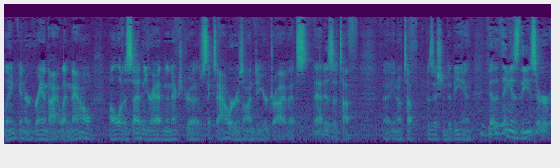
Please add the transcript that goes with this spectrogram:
Lincoln or Grand Island. Now all of a sudden you're adding an extra six hours onto your drive. That's that is a tough, uh, you know, tough position to be in. The other thing is these are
